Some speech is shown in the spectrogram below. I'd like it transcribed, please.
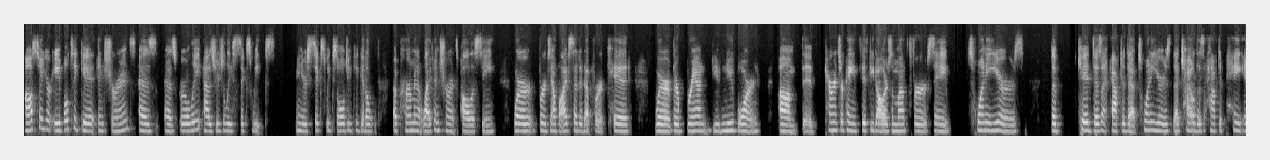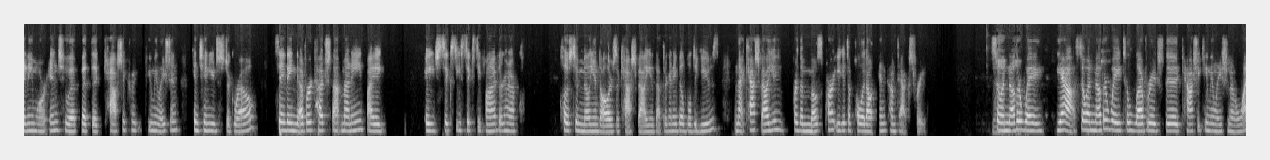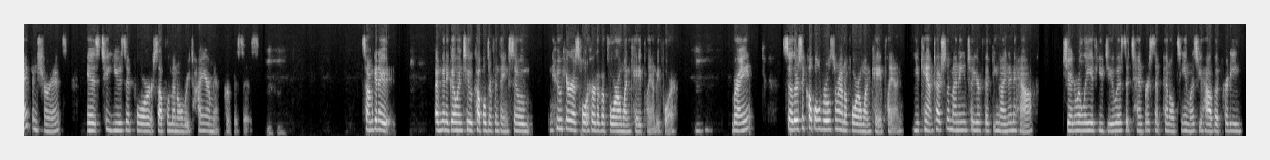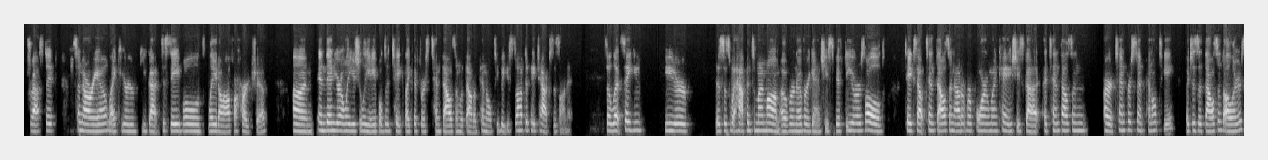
Also, you're able to get insurance as, as early as usually six weeks. When you're six weeks old, you could get a, a permanent life insurance policy where, for example, I've set it up for a kid where they're brand new newborn. Um, the parents are paying $50 a month for, say, 20 years. The kid doesn't, after that 20 years, that child doesn't have to pay any more into it, but the cash accumulation continues to grow. Say they never touch that money by age 60, 65, they're going to have close to a million dollars of cash value that they're going to be able to use. And that cash value, for the most part, you get to pull it out income tax free. So another way, yeah, so another way to leverage the cash accumulation in life insurance is to use it for supplemental retirement purposes. Mhm. So I'm gonna, I'm gonna go into a couple different things. So who here has heard of a 401k plan before? Mhm. right? So there's a couple of rules around a 401k plan. You can't touch the money until you're 59 and a half. Generally, if you do, it's a 10% penalty unless you have a pretty drastic scenario, like you're you got disabled, laid off, or hardship. Um, and then you're only usually able to take like the first 10,000 without a penalty, but you still have to pay taxes on it. So let's say you you're this is what happened to my mom over and over again. She's 50 years old takes out 10,000 out of her 401k, she's got a 10,000 or 10% penalty, which is $1,000.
